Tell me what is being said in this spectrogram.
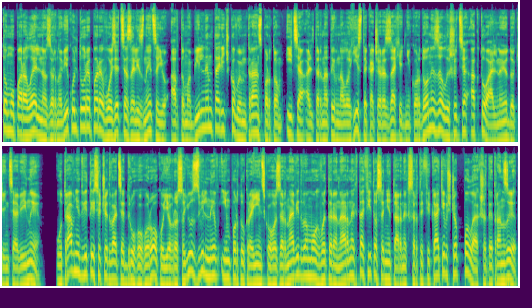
Тому паралельно зернові культури перевозяться залізницею, автомобільним та річковим транспортом, і ця альтернативна логістика через західні кордони залишиться актуальною до кінця війни. У травні 2022 року Євросоюз звільнив імпорт українського зерна від вимог ветеринарних та фітосанітарних сертифікатів, щоб полегшити транзит.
